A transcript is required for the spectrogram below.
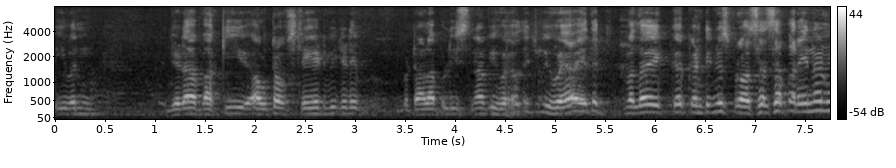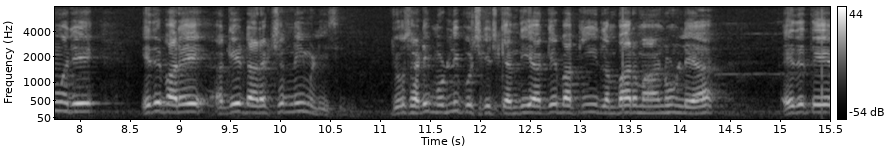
ਈਵਨ ਜਿਹੜਾ ਬਾਕੀ ਆਊਟ ਆਫ ਸਟੇਟ ਵੀ ਜਿਹੜੇ ਬਟਾਲਾ ਪੁਲਿਸ ਨਾਲ ਵੀ ਹੋਇਆ ਉਹਦੇ ਚ ਵੀ ਹੋਇਆ ਇਹ ਤਾਂ ਮਤਲਬ ਇੱਕ ਕੰਟੀਨਿਊਸ ਪ੍ਰੋਸੈਸ ਹੈ ਪਰ ਇਹਨਾਂ ਨੂੰ ਅਜੇ ਇਹਦੇ ਬਾਰੇ ਅੱਗੇ ਡਾਇਰੈਕਸ਼ਨ ਨਹੀਂ ਮਿਲੀ ਸੀ। ਜੋ ਸਾਡੀ ਮੁੱਢਲੀ ਪੁੱਛਗਿੱਛ ਕਹਿੰਦੀ ਹੈ ਅੱਗੇ ਬਾਕੀ ਲੰਬਾ ਰਿਮਾਂਡ ਹੁਣ ਲਿਆ ਇਹਦੇ ਤੇ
